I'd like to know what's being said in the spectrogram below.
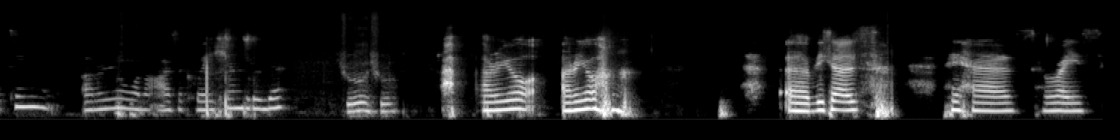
I think Aryo wanna ask a question to that. Sure, sure. Aryo, Aryo, uh, because he has raised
